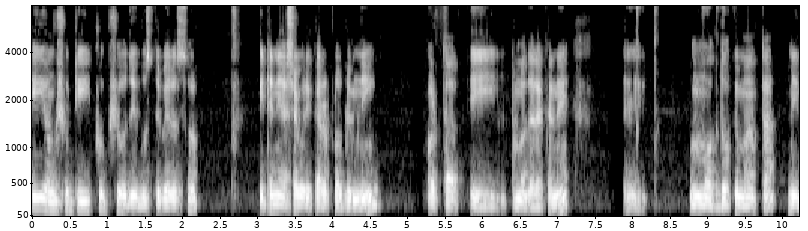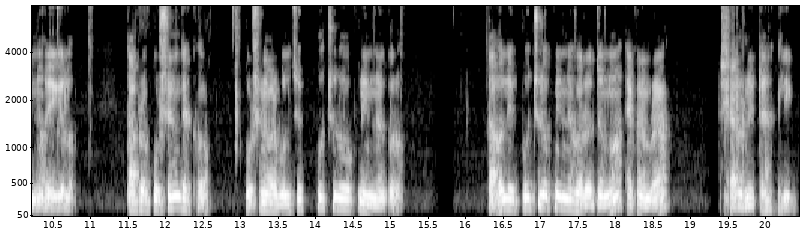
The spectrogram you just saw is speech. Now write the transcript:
এই অংশটি খুব সহজেই বুঝতে পেরেছ। এটা নিয়ে আশা করি কারও প্রবলেম নেই। অর্থাৎ এই আমাদের এখানে এই মধ্যকে মানটা নির্ণয় হয়ে গেল। তারপর কোশ্চেনে দেখো কোশ্চেন আবার বলছে, প্রচুরক নির্ণয় করো। তাহলে প্রচুরক নির্ণয় করার জন্য এখন আমরা সারণীটা লিখব।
